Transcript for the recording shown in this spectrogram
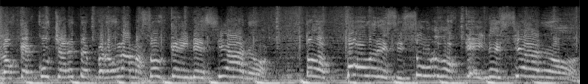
Los que escuchan este programa son keynesianos. Todos pobres y zurdos keynesianos.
